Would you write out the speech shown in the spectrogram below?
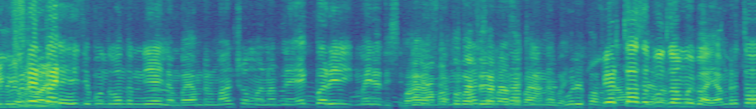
গেলে শুনেন ভাই এই যে বন্ধু বান্ধব নিয়ে আইলাম ভাই আমরা মান সম্মান আপনি একবারই মাইরা দিছেন ভাই, ঠিক আছে আমার তো ভাই পেট আছে ভাই, না ভাই। গরিব তো আছে বুঝলাম ওই ভাই আমরা তো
